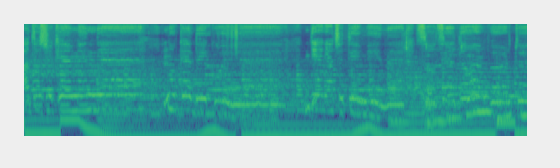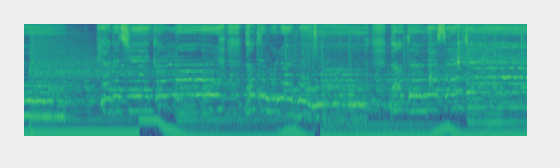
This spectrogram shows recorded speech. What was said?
Ato që kemi ndje, nuk e di ku je Ndjenja që ti mi dhe, sot si e dojmë për ty Plagă-ți comori Tot timpul do pe mor Tot îmi desegeam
